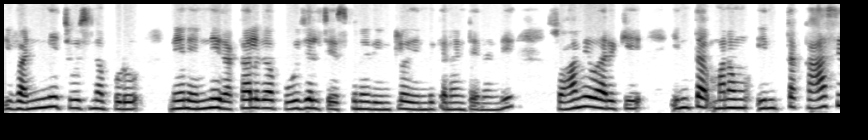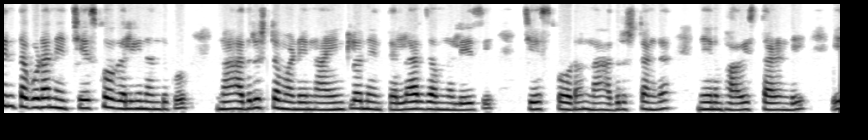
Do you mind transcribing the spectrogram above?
ఇవన్నీ చూసినప్పుడు నేను ఎన్ని రకాలుగా పూజలు చేసుకునేది ఇంట్లో ఎందుకనంటేనండి, స్వామివారికి ఇంత మనం ఇంత కాసింత కూడా నేను చేసుకోగలిగినందుకు నా అదృష్టం అండి. నా ఇంట్లో నేను తెల్లారుజామున లేచి చేసుకోవడం నా అదృష్టంగా నేను భావిస్తానండి. ఈ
